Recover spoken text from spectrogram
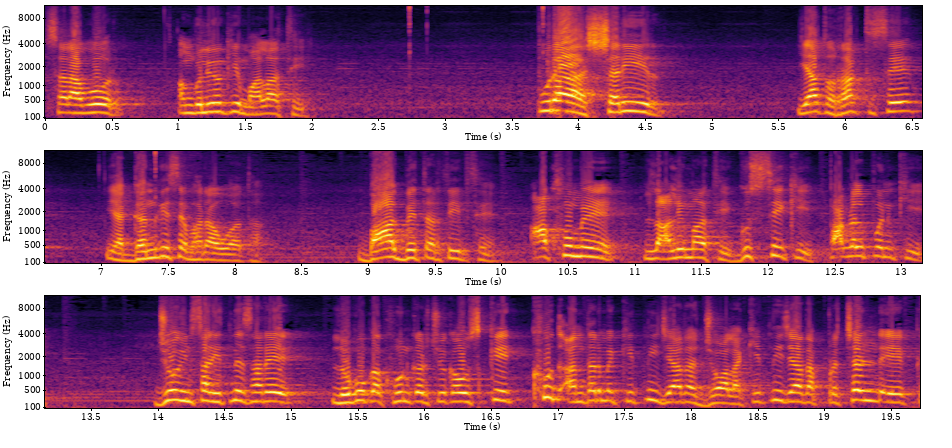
सराबोर अंगुलियों की माला थी। पूरा शरीर या तो रक्त से या गंदगी से भरा हुआ था। बाल बेतरतीब थे, आँखों में लालिमा थी, गुस्से की, पागलपन की। जो इंसान इतने सारे लोगों का खून कर चुका, उसके खुद अंदर में कितनी ज़्यादा ज्वाला, कितनी ज़्यादा प्रचंड एक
